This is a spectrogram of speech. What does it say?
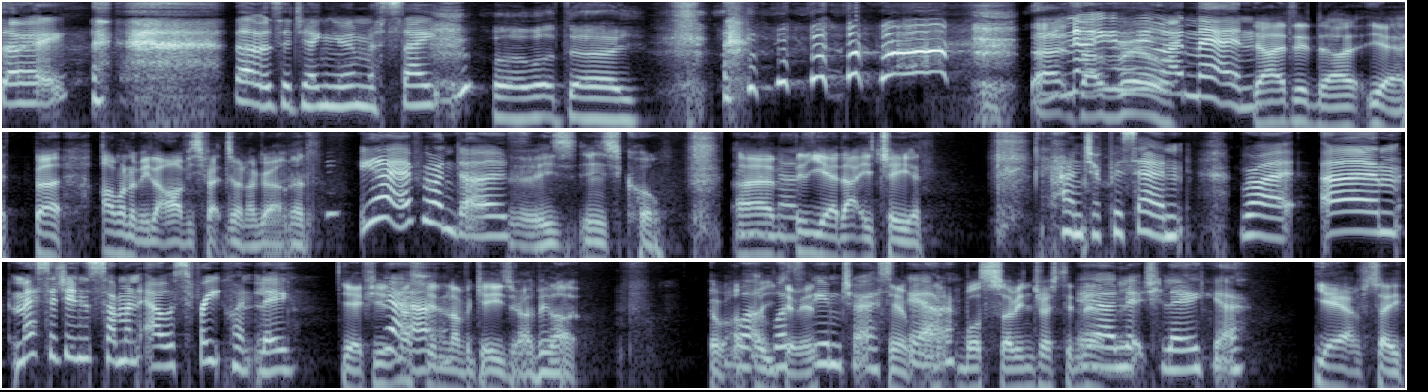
Sorry, that was a genuine mistake. Oh, what day? That's you know unreal. who I meant? Yeah, I did. Uh, yeah, but I want to be like Harvey Specter when I grow up, man. Yeah, everyone does. Yeah, He's he's cool. Um, does. but yeah, that is cheating. Hundred percent. Right. Um, messaging someone else frequently. Yeah, if you Yeah. messaged another geezer, I'd be like, right, what, What, are you what's doing? the interest? yeah, Yeah. what's so interesting there? Yeah, literally. Yeah. Yeah, I'd say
